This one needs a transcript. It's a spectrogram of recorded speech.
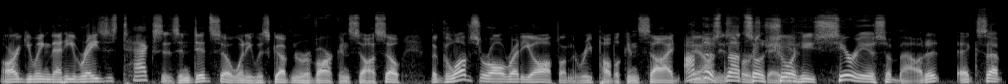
arguing that he raises taxes and did so when he was governor of Arkansas. So the gloves are already off on the Republican side. I'm just not so sure in. he's serious about it, except,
